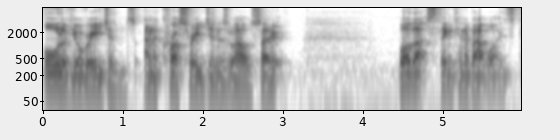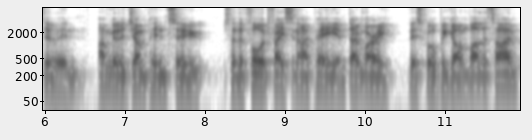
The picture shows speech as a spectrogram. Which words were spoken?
all of your regions and across region as well. So while that's thinking about what it's doing, I'm going to jump into so the forward facing IP, and don't worry, this will be gone by the time.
